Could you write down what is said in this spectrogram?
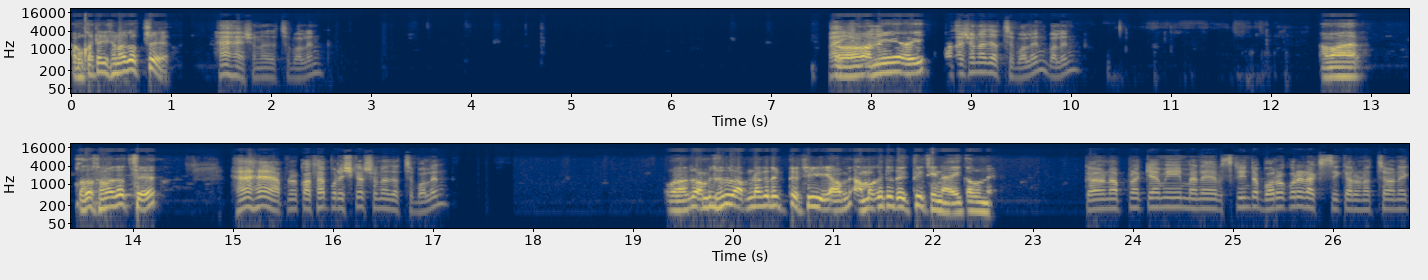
আমার কথা কি শোনা যাচ্ছে? হ্যাঁ, হ্যাঁ শোনা যাচ্ছে বলেন। ভাই তো শোনা আমি ওই কথা শোনা যাচ্ছে বলেন, বলেন। আমার কথা শোনা যাচ্ছে? হ্যাঁ, হ্যাঁ আপনার কথা পরিষ্কার শোনা যাচ্ছে বলেন। আমি শুধু আপনাকে দেখতেছি, আমি আমাকে তো দেখতেছি না এই কারণে। কারণ আপনাকে আমি মানে স্ক্রিনটা বড় করে রাখছি। কারণ হচ্ছে অনেক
